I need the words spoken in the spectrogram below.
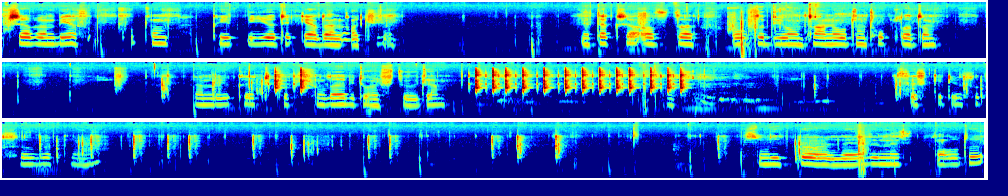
Akşam ben biraz uzun kıyıp video tekrardan açıyorum. Yatakça az da olsa bir 10 tane odun topladım. Ben bir yukarı çıkıp şunları bir dönüştüreceğim. Ses geliyorsa kusura bakmayın. Şimdilik böyle evimiz oldu.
